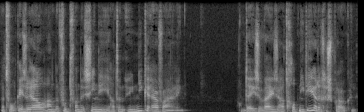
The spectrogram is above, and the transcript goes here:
Het volk Israël aan de voet van de Sinai had een unieke ervaring. Op deze wijze had God niet eerder gesproken.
